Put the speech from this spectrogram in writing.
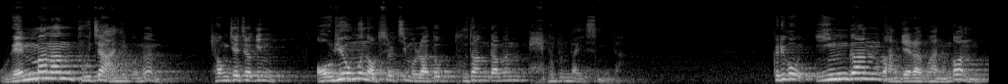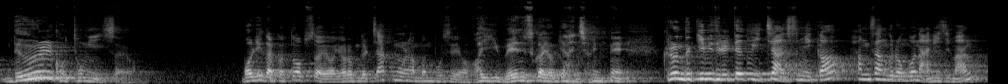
웬만한 부자 아니고는 경제적인 어려움은 없을지 몰라도 부담감은 대부분 다 있습니다. 그리고 인간관계라고 하는 건 늘 고통이 있어요. 멀리 갈 것도 없어요. 여러분들 짝꿍을 한번 보세요. 아, 이 왼수가 여기 앉아있네. 그런 느낌이 들 때도 있지 않습니까? 항상 그런 건 아니지만.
